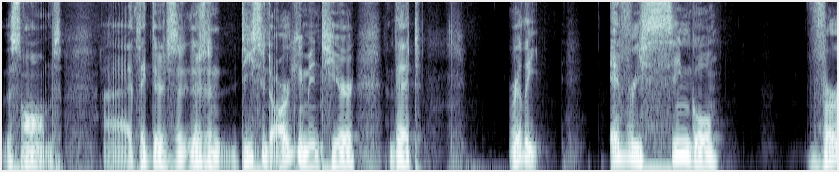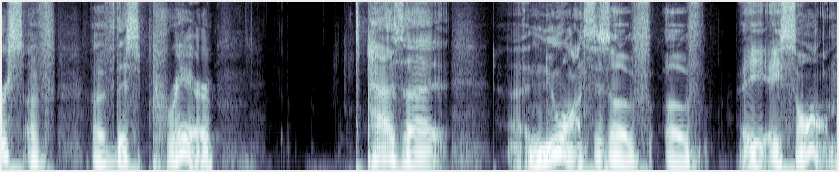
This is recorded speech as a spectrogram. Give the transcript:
the Psalms. I think there's a, there's a decent argument here that really every single verse of of this prayer has uh, uh, nuances of of a, a psalm,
